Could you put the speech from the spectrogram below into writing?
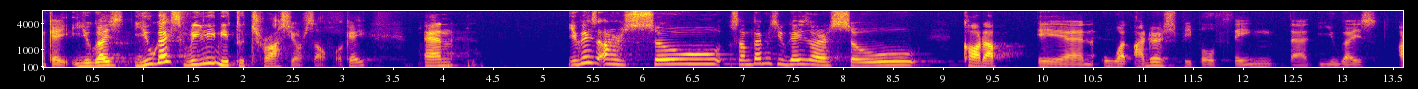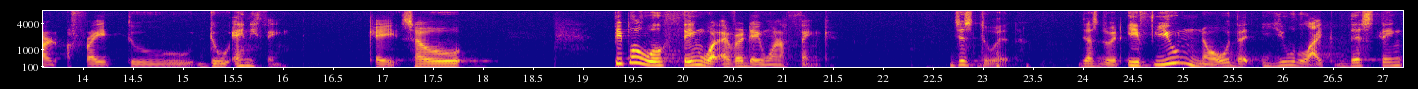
Okay you guys you guys really need to trust yourself okay? And you guys are so sometimes you guys are so caught up in what others people think that you guys are afraid to do anything okay? So people will think whatever they want to think. Just do it. Just do it. If you know that you like this thing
